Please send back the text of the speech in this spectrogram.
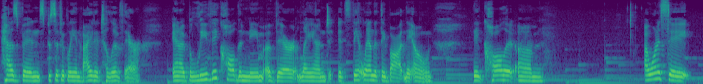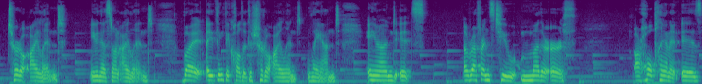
has been specifically invited to live there and I believe they called the name of their land. It's the land that they bought and they own. They call it. Um, I want to say Turtle Island, even though it's not an island, but I think they called it the Turtle Island land, and it's a reference to Mother Earth. Our whole planet is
